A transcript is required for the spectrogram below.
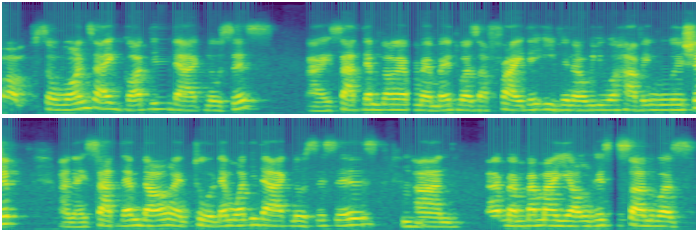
Um, so once I got the diagnosis, I sat them down. I remember it was a Friday evening and we were having worship. And I sat them down and told them what the diagnosis is. Mhm. And I remember my youngest son was,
